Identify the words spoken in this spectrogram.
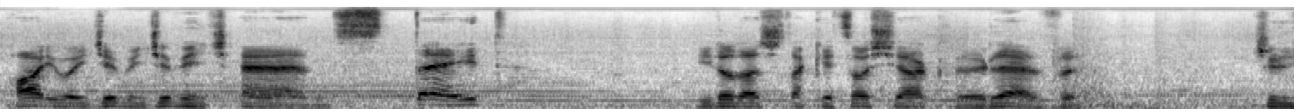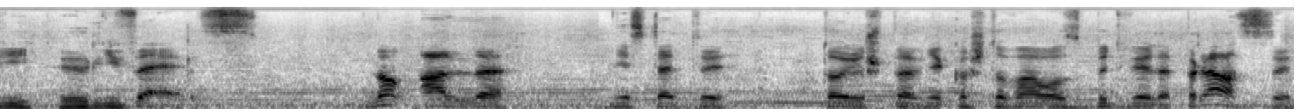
Highway 99 and State i dodać takie coś jak rev, czyli reverse. No ale niestety to już pewnie kosztowało zbyt wiele pracy.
